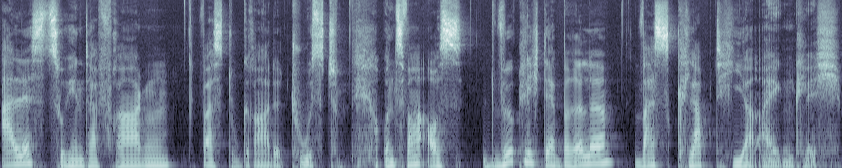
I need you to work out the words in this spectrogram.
alles zu hinterfragen, was du gerade tust. Und zwar aus wirklich der Brille, was klappt hier eigentlich?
